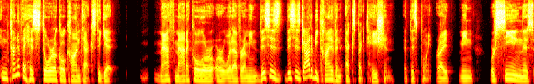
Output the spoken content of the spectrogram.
in kind of a historical context, to get mathematical or or whatever. I mean, this is this has got to be kind of an expectation at this point, right? I mean, we're seeing this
